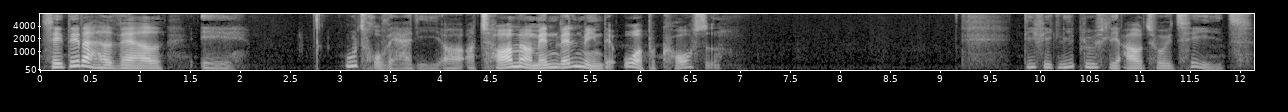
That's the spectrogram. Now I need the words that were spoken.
Se, det der havde været øh, utroværdige og, og tomme og men velmente ord på korset, de fik lige pludselig autoritet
